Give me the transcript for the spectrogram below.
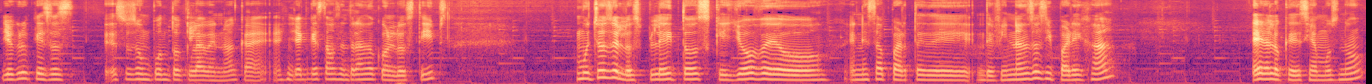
Yo creo que eso es, eso es un punto clave, ¿no? Acá, ya que estamos entrando con los tips, muchos de los pleitos que yo veo en esa parte de, de finanzas y pareja, era lo que decíamos, ¿no?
